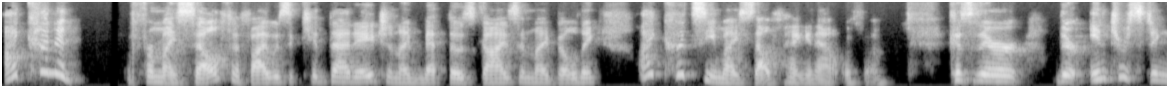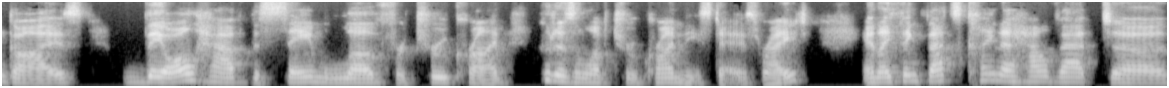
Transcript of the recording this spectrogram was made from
I kind of, for myself, if I was a kid that age and I met those guys in my building, I could see myself hanging out with them because they're they're interesting guys. They all have the same love for true crime. Who doesn't love true crime these days, right? And I think that's kind of how that uh,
